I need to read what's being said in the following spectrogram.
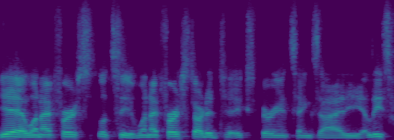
Yeah, when I first let's see, when I first started to experience anxiety, at least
